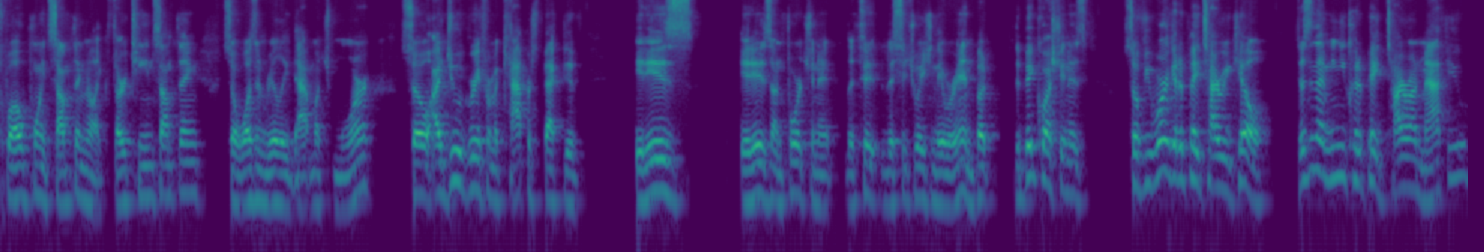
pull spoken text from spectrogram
12 point something or like 13 something. So it wasn't really that much more. So I do agree from a cap perspective, it is it is unfortunate the, t- the situation they were in. But the big question is, so if you weren't going to pay Tyreek Hill, doesn't that mean you could have paid Tyrann Mathieu?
